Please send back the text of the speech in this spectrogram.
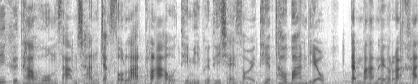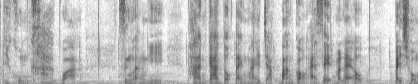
นี่คือทาวน์โฮม3 ชั้นจากโซลาดพร้าวที่มีพื้นที่ใช้สอยเทียบเท่าบ้านเดี่ยว แต่มาในราคาที่คุ้มค่ากว่า ซึ่งหลังนี้ผ่านการตกแต่งใหม่จากบางกอกแอสเซทมาแล้ว ไปชม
